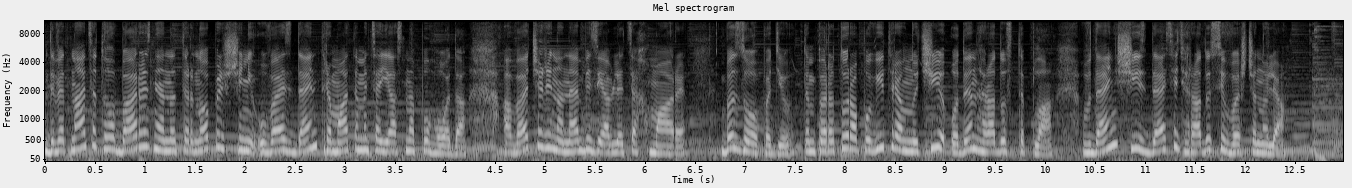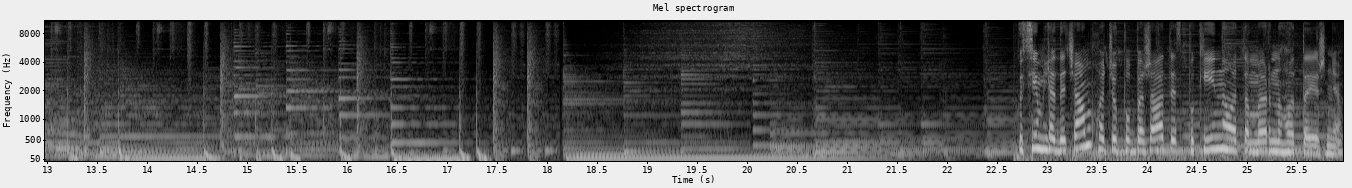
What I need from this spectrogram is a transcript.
19 березня на Тернопільщині увесь день триматиметься ясна погода, а ввечері на небі з'являться хмари. Без опадів. Температура повітря вночі 1 градус тепла, вдень 6-10 градусів вище нуля. Усім глядачам хочу побажати спокійного та мирного тижня.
